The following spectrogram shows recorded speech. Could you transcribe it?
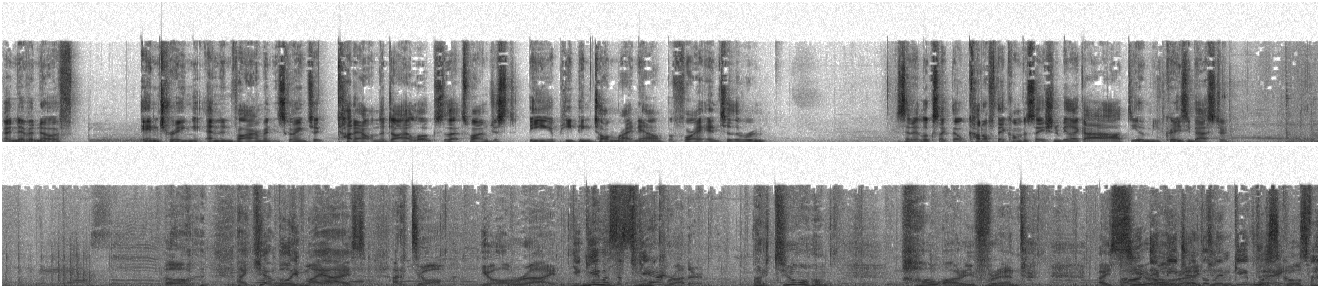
I never know if entering an environment is going to cut out on the dialogue, so that's why I'm just being a peeping Tom right now before I enter the room. Because then it looks like they'll cut off their conversation and be like, ah, Artyom, you crazy bastard. Oh, I can't believe my eyes. Artyom, you're all right? You gave us a scare, brother. Artyom! How are you, friend? I see Pardon you're all me, right. gentlemen, give This way. calls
